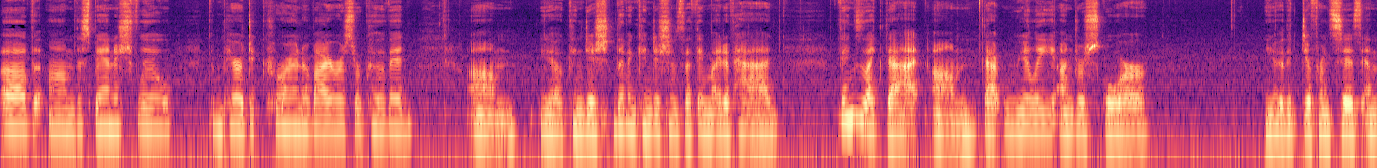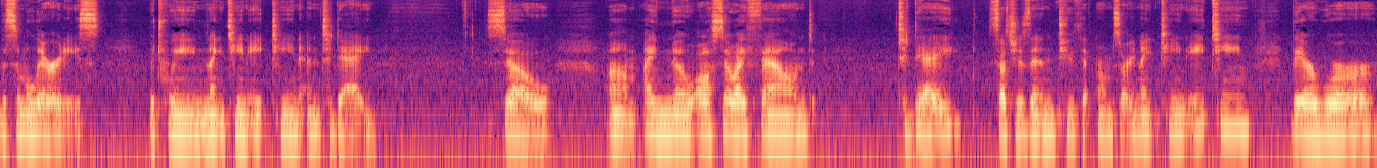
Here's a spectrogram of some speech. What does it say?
of um, the Spanish flu compared to coronavirus or COVID, um, you know, condition, living conditions that they might have had, things like that, um, that really underscore, you know, the differences and the similarities between 1918 and today. So um, I know also I found today, such as in two, I'm sorry, 1918, there were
